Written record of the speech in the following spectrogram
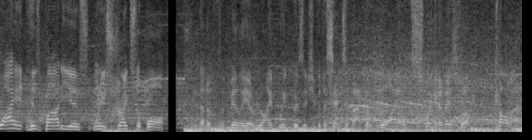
quiet his body is when he strikes the ball. That unfamiliar right wing position for the centre back. A wild swing and a miss from Collin.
